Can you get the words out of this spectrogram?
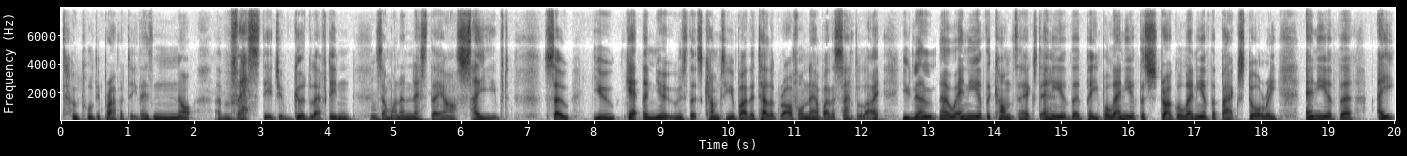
total depravity. There's not a vestige of good left in mm. someone unless they are saved. So you get the news that's come to you by the telegraph or now by the satellite. You don't know any of the context, yeah. any of the people, any of the struggle, any of the backstory, any of the ache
